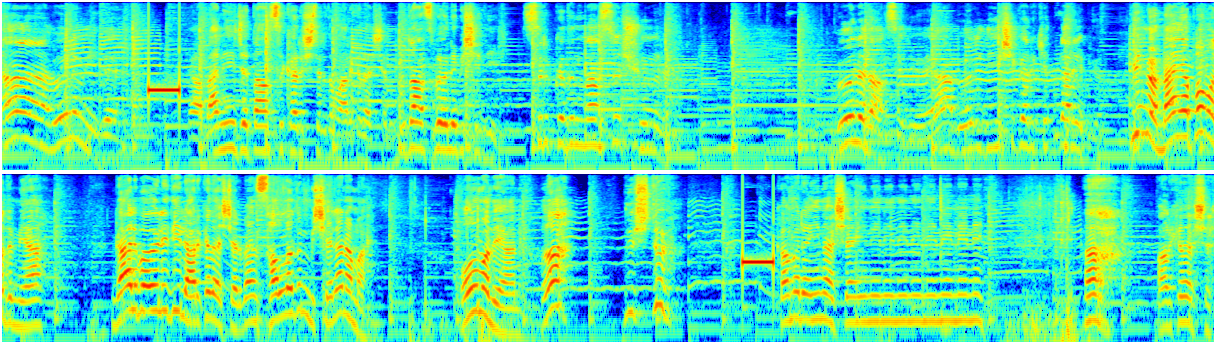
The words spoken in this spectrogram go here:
Ha böyle miydi? Ya ben iyice dansı karıştırdım arkadaşlar. Bu dans böyle bir şey değil. Sırp kadın dansı şöyle. Böyle dans ediyor ya. Böyle değişik hareketler yapıyor. Bilmiyorum ben yapamadım ya. Galiba öyle değil arkadaşlar. Ben salladım bir şeyler ama olmadı yani. Ah düştüm. Kamera in aşağı in in in in in in in. Ah arkadaşlar.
